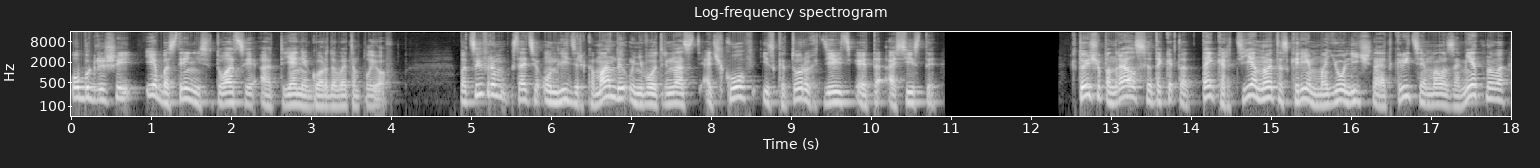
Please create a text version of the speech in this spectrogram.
обыгрышей и обострений ситуации от Яни Горда в этом плей-офф. По цифрам, кстати, он лидер команды, у него 13 очков, из которых 9 это ассисты. Кто еще понравился, так это Тай Картье, но это скорее мое личное открытие малозаметного,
